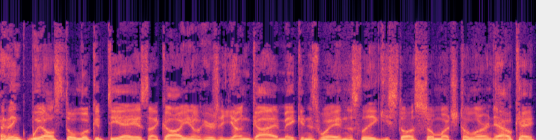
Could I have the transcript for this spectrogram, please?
I think we all still look at DA as like, oh, you know, here's a young guy making his way in this league. He still has so much to learn. Yeah, okay.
